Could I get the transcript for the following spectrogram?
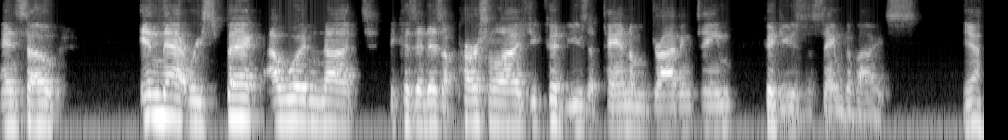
and so in that respect, I would not because it is a personalized. You could use a tandem driving team. Could use the same device. Yeah.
